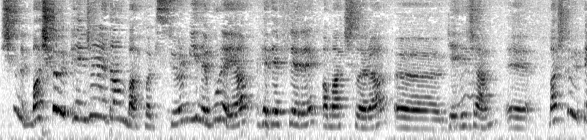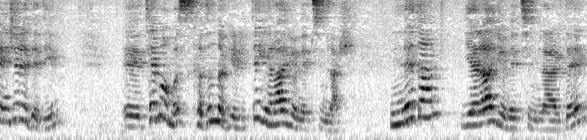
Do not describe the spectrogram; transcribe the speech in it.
Şimdi başka bir pencereden bakmak istiyorum. Yine buraya hedeflere, amaçlara e, geleceğim. E, başka bir pencere dediğim e, temamız kadınla birlikte yerel yönetimler. Neden yerel yönetimlerde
